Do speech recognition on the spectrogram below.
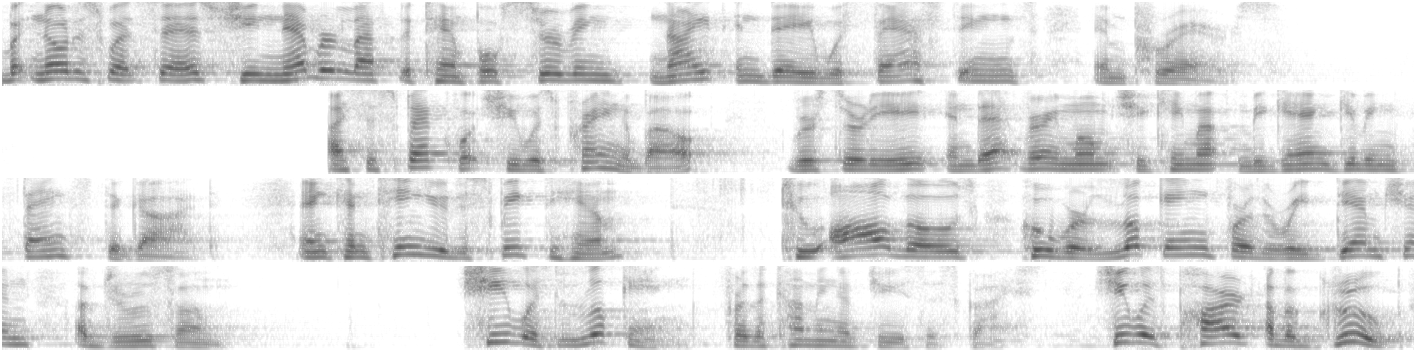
but notice what it says she never left the temple, serving night and day with fastings and prayers. I suspect what she was praying about Verse 38 In that very moment she came up and began giving thanks to God and continued to speak to him to all those who were looking for the redemption of Jerusalem. She was looking for the coming of Jesus Christ. She was part of a group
